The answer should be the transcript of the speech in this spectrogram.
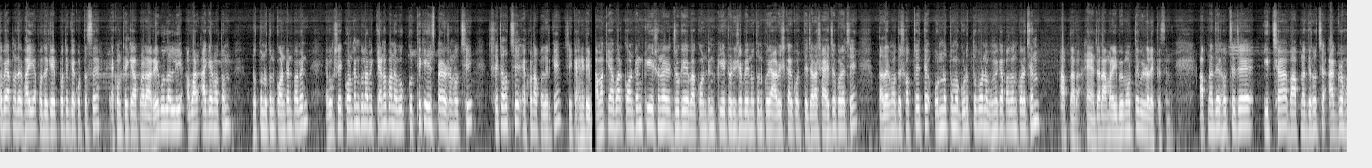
তবে আপনাদের ভাই আপনাদেরকে প্রতিজ্ঞা করতেছে, এখন থেকে আপনারা রেগুলারলি আবার আগের মতন নতুন নতুন কন্টেন্ট পাবেন এবং সেই কন্টেন্টগুলো আমি কেন বানাবো কোথেকে ইন্সপায়ারেশন হচ্ছি, সেটা হচ্ছে এখন আপনাদেরকে সেই কাহিনীটাই আমাকে আবার কন্টেন্ট ক্রিয়েশনের যুগে বা কন্টেন্ট ক্রিয়েটর হিসেবে নতুন করে আবিষ্কার করতে যারা সাহায্য করেছে, তাদের মধ্যে সবচাইতে অন্যতম গুরুত্বপূর্ণ ভূমিকা পালন করেছেন আপনারা। হ্যাঁ যারা আমার এই মুহূর্তে ভিডিওটা দেখতেছেন। আপনাদের হচ্ছে যে ইচ্ছা বা আপনাদের হচ্ছে আগ্রহ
